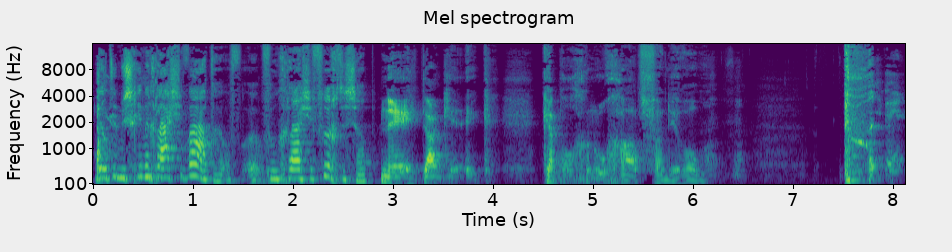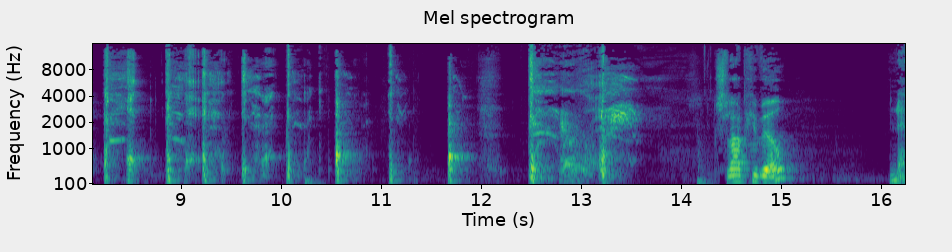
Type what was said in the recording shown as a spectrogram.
Wilt u misschien een glaasje water of, of een glaasje vruchtensap? Nee, dank je. Ik, ik heb al genoeg gehad van die rommel. Slaap je wel? Nee.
